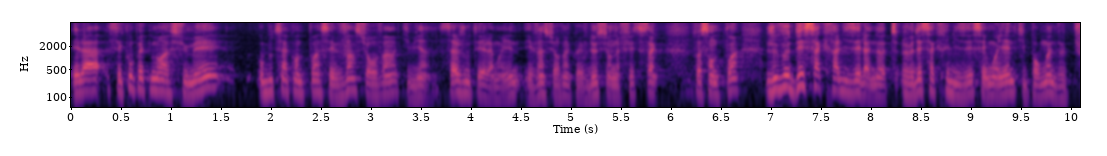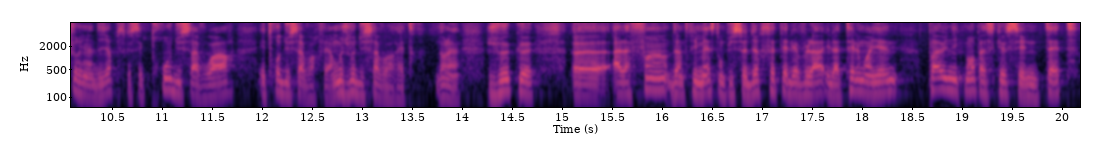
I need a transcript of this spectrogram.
Et là, c'est complètement assumé au bout de 50 points, c'est 20 sur 20 qui vient s'ajouter à la moyenne, et 20 sur 20 f 2 si on a fait 60 points. Je veux désacraliser la note, je veux désacraliser ces moyennes qui pour moi ne veulent plus rien dire, parce que c'est trop du savoir et trop du savoir-faire. Moi, je veux du savoir-être. Je veux qu'à euh, la fin d'un trimestre, on puisse se dire, cet élève-là, il a telle moyenne, pas uniquement parce que c'est une tête,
